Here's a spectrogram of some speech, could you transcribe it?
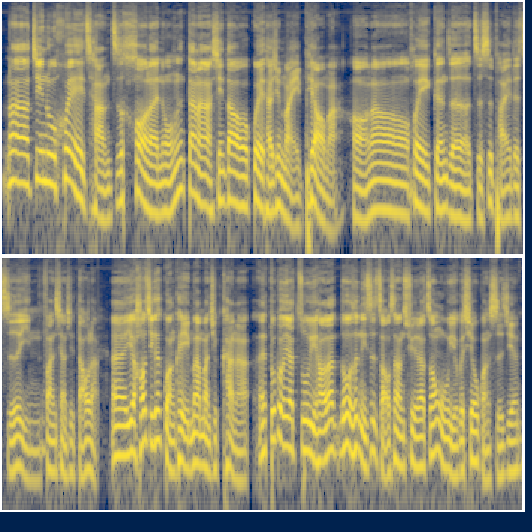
那进入会场之后呢，我们当然先到柜台去买票嘛，哦，那会跟着指示牌的指引方向去导览，呃，有好几个馆可以慢慢去看啊，哎，不过要注意哈，那如果说你是早上去，那中午有个休馆时间，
